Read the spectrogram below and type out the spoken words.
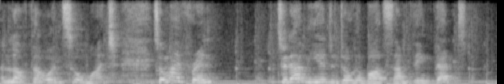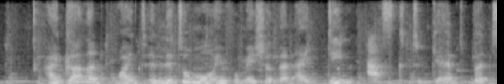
I love that one so much. So my friend, today I'm here to talk about something that I gathered quite a little more information that I didn't ask to get, but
